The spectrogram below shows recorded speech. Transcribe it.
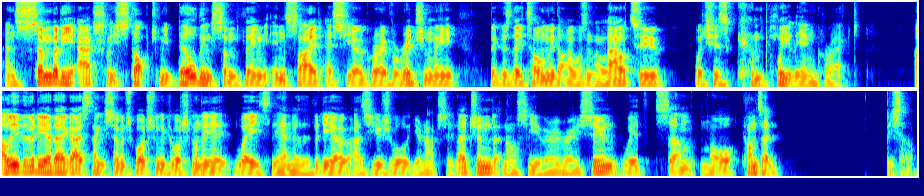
And somebody actually stopped me building something inside SEO Grove originally because they told me that I wasn't allowed to, which is completely incorrect. I'll leave the video there, guys. Thanks so much for watching. If you're watching on the way to the end of the video, as usual, you're an absolute legend. And I'll see you very, very soon with some more content. Peace out.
